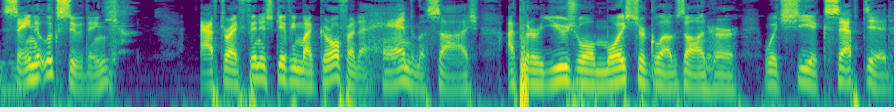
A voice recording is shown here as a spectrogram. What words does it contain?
saying it looked soothing. After I finished giving my girlfriend a hand massage, I put her usual moisture gloves on her, which she accepted.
